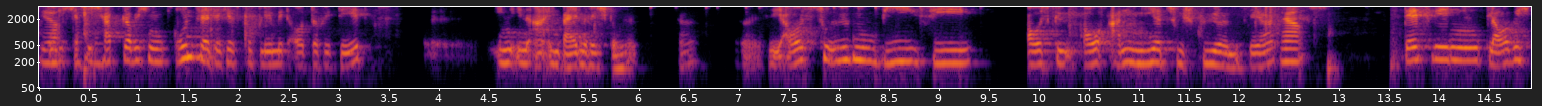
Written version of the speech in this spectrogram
Ja, und ich, ich habe, glaube ich, ein grundsätzliches Problem mit Autorität in, in, in beiden Richtungen. Ja? Also sie auszuüben, wie sie ausge, an mir zu spüren. Ja? ja. Deswegen glaube ich,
